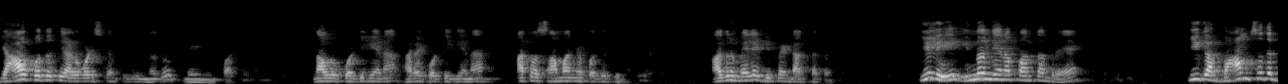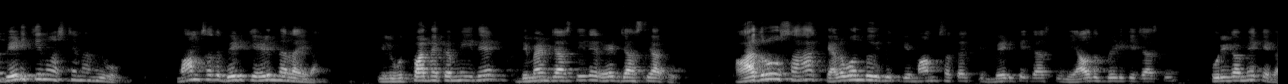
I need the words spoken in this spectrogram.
ಯಾವ ಪದ್ಧತಿ ಅಳವಡಿಸ್ಕೊಂತೀವಿ ಅನ್ನೋದು ಮೇನ್ ಇಂಪಾರ್ಟೆಂಟ್ ನಾವು ಕೊಟ್ಟಿಗೆನ, ಅರೆ ಕೊಟ್ಟಿಗೆನ ಅಥವಾ ಸಾಮಾನ್ಯ ಪದ್ಧತಿನ. ಅದ್ರ ಮೇಲೆ ಡಿಪೆಂಡ್ ಆಗ್ತಕ್ಕಂಥ ಇಲ್ಲಿ ಇನ್ನೊಂದೇನಪ್ಪ ಅಂತಂದ್ರೆ ಈಗ ಮಾಂಸದ ಬೇಡಿಕೆನೂ ಅಷ್ಟೇನಾ ನೀವು? ಮಾಂಸದ ಬೇಡಿಕೆ ಹೇಳಿದ್ನಲ್ಲ ಈಗ. ಇಲ್ಲಿ ಉತ್ಪಾದನೆ ಕಮ್ಮಿ ಇದೆ ಡಿಮ್ಯಾಂಡ್ ಜಾಸ್ತಿ ಇದೆ ರೇಟ್ ಜಾಸ್ತಿ ಆಯ್ತು ಆದರೂ ಸಹ ಕೆಲವೊಂದು ಇದಕ್ಕೆ ಮಾಂಸಕ್ಕೆ ಬೇಡಿಕೆ ಜಾಸ್ತಿ ಇದೆ. ಯಾವ್ದು ಬೇಡಿಕೆ ಜಾಸ್ತಿ? ಕುರಿಗ ಮೇಕೆಗ.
